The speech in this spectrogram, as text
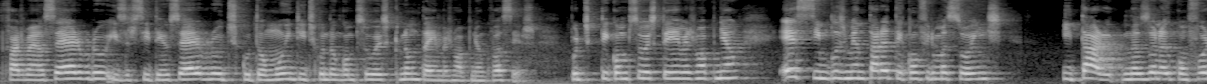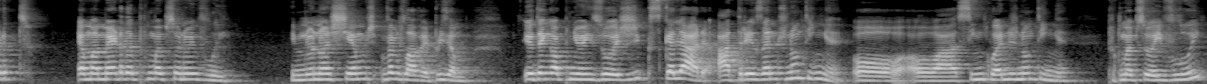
Faz bem ao cérebro, exercitem o cérebro, discutam muito e discutam com pessoas que não têm a mesma opinião que vocês. Por discutir com pessoas que têm a mesma opinião é simplesmente estar a ter confirmações e estar na zona de conforto é uma merda porque uma pessoa não evolui. E não nascemos. Vamos lá ver, por exemplo, eu tenho opiniões hoje que se calhar há 3 anos não tinha, ou, ou há 5 anos não tinha. Porque uma pessoa evolui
